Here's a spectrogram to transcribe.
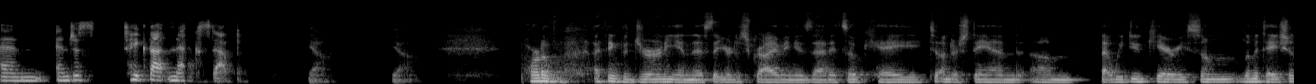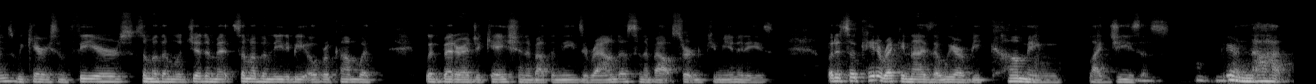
and and just take that next step yeah yeah part of i think the journey in this that you're describing is that it's okay to understand um, that we do carry some limitations. We carry some fears. Some of them legitimate. Some of them need to be overcome with with better education about the needs around us and about certain communities. But it's okay to recognize that we are becoming like jesus. Mm-hmm. we are not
